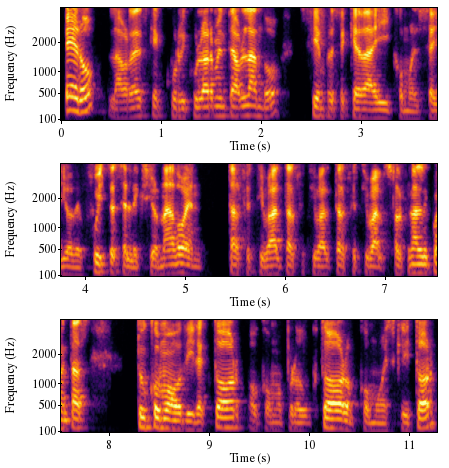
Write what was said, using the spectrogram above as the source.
Pero la verdad es que curricularmente hablando, siempre se queda ahí como el sello de fuiste seleccionado en tal festival, tal festival, tal festival. O sea, al final de cuentas, tú como director o como productor o como escritor,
